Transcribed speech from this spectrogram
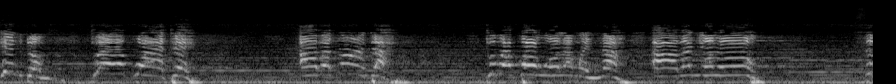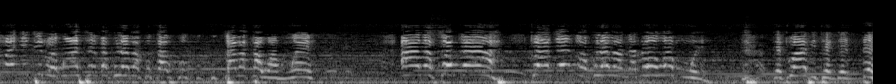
kingdoms twekwate. Abaganda tubakoowoola mwenna abanyolo. Simanyi nti lwe mwasemba kulaba ku kabaka wammwe. Abasoga twagenda okulaba nga n'owammwe tetwabitegedde.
